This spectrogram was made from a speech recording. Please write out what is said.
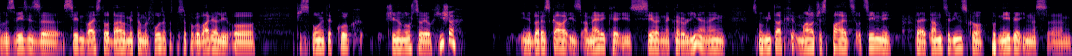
v zvezi z 27. oddajo Metamorfoza, ko smo se pogovarjali o, če se spomnite, koliko črnonožcev je v hišah. In je bila raziskava iz Amerike, iz Severne Karoline. Ne, in smo mi tako malo čez palec ocenili, da je tam celinsko podnebje in nas um,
